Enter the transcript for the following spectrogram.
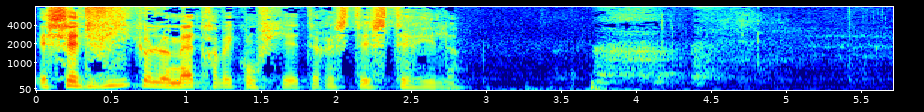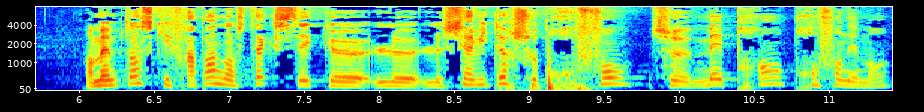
Et cette vie que le maître avait confiée était restée stérile. En même temps, ce qui est frappant dans ce texte, c'est que le, serviteur se, profond, se méprend profondément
